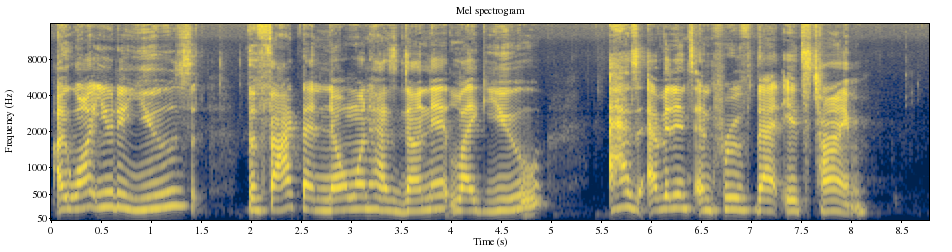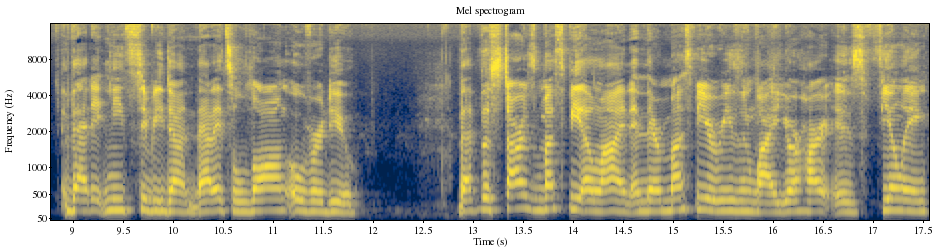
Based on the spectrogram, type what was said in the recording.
I want you to use the fact that no one has done it like you as evidence and proof that it's time, that it needs to be done, that it's long overdue, that the stars must be aligned and there must be a reason why your heart is feeling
